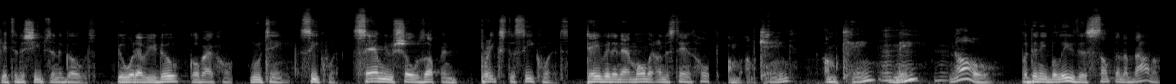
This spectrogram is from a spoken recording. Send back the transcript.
get to the sheep and the goats do whatever you do, go back home. Routine, sequence. Samuel shows up and breaks the sequence. David in that moment understands, oh, I'm, I'm king. I'm king? Mm-hmm. Me? Mm-hmm. No. But then he believes there's something about him.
